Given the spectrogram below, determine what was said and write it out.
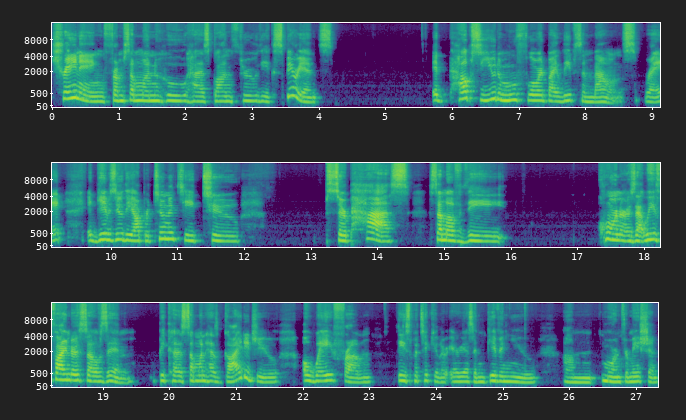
training from someone who has gone through the experience, it helps you to move forward by leaps and bounds, right? It gives you the opportunity to surpass some of the corners that we find ourselves in because someone has guided you away from these particular areas and given you um, more information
